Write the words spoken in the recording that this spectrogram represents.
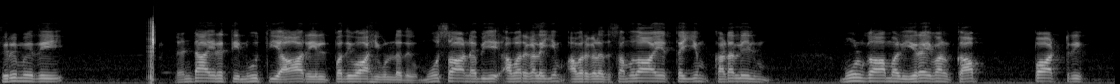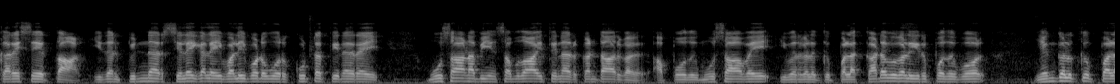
திருமிதி ரெண்டாயிரத்தி நூற்றி ஆறில் பதிவாகியுள்ளது. மூசா நபி அவர்களையும் அவர்களது சமுதாயத்தையும் கடலில் மூழ்காமல் இறைவன் காப்பாற்றி கரை சேர்த்தான். இதன் பின்னர் சிலைகளை வழிபடும் ஒரு கூட்டத்தினரை மூசா நபியின் சமுதாயத்தினர் கண்டார்கள். அப்போது மூசாவை இவர்களுக்கு பல கடவுள்கள் இருப்பது போல் எங்களுக்கு பல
